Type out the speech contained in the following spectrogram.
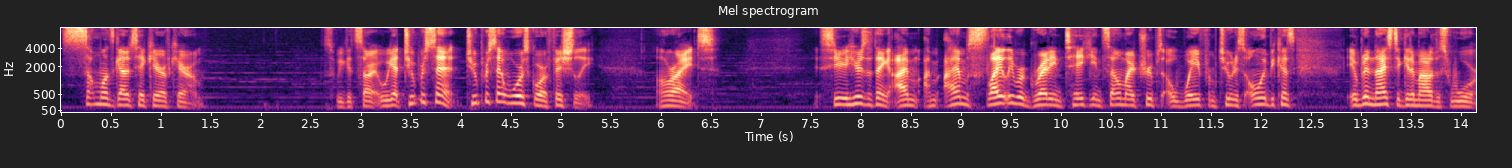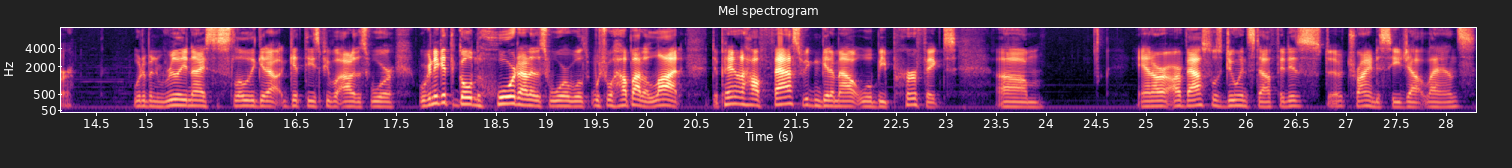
Someone's got to take care of Karam. So we could start. We got 2%. 2% war score officially. All right. See, here's the thing. I'm, I'm, I am slightly regretting taking some of my troops away from Tunis only because it would have been nice to get them out of this war. Would have been really nice to slowly get out, get these people out of this war. We're gonna get the Golden Horde out of this war, which will help out a lot. Depending on how fast we can get them out, will be perfect. Um, and our, our vassals doing stuff. It is uh, trying to siege out lands.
